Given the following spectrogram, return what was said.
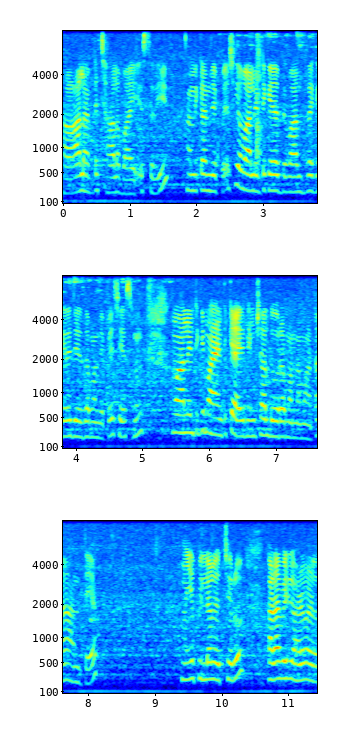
చాలా అంటే చాలా బాగా చేస్తుంది. అందుకని చెప్పేసి ఇక వాళ్ళ ఇంటికి వాళ్ళ దగ్గరే చేద్దామని చెప్పేసి చేస్తున్నాం. వాళ్ళ ఇంటికి మా ఇంటికి ఐదు నిమిషాలు దూరం అన్నమాట. అంతే. ఇక పిల్లలు వచ్చారు. హడావిడి హడావిడి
